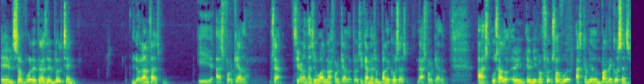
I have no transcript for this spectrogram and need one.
el software detrás del blockchain lo lanzas y has forqueado. O sea, si lo lanzas igual, no has forqueado, pero si cambias un par de cosas, has forqueado. Has usado el, mismo software, has cambiado un par de cosas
